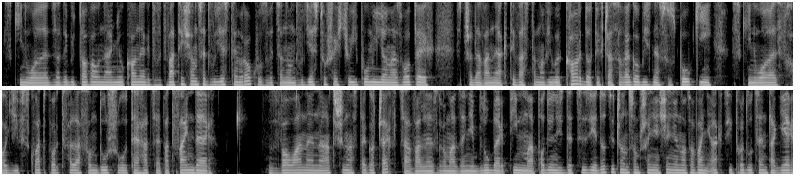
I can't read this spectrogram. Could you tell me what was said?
Skin Wallet zadebiutował na New Connect w 2020 roku z wyceną 26,5 miliona złotych. Sprzedawane aktywa stanowiły core dotychczasowego biznesu spółki. Skin Wallet wchodzi w skład portfela funduszu THC Pathfinder. Zwołane na 13 czerwca walne zgromadzenie Bluebird Team ma podjąć decyzję dotyczącą przeniesienia notowań akcji producenta gier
